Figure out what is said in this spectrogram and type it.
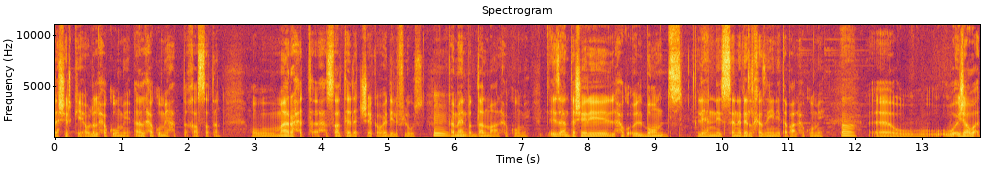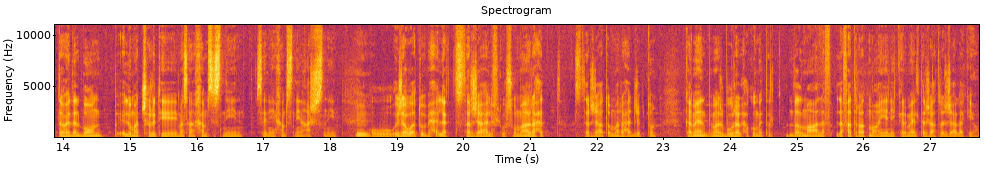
لشركة أو للحكومة للحكومة حتى خاصة وما رحت حصلت هذا ال check أو هذه الفلوس مم. كمان بتضل مع الحكومة إذا أنت شاري الحكو... ال bonds اللي هن السندات الخزينة تبع الحكومة آه. آه و... وإجا وقتها هذا ال bond له maturity مثلا خمس سنين سنة خمس سنين عشر سنين مم. وإجا وقته بحق لك تسترجع هالفلوس وما رحت استرجعتهم ما رحت جبتهم كمان مجبورة الحكومة تضل معها لفترات معينة كرمال ترجع ترجع لك اياهم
